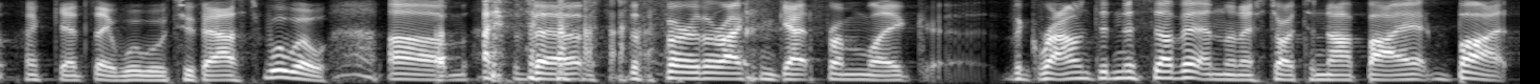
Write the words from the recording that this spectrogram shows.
I can't say woo woo too fast. Woo woo. Um, the the further I can get from like the groundedness of it, and then I start to not buy it. But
